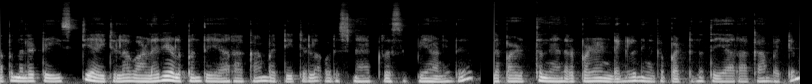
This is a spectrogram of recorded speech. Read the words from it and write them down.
അപ്പോൾ നല്ല ടേസ്റ്റി ആയിട്ടുള്ള വളരെ എളുപ്പം തയ്യാറാക്കാൻ പറ്റിയിട്ടുള്ള ഒരു സ്നാക്ക് റെസിപ്പിയാണിത് പഴുത്ത നേന്ത്രപ്പഴം ഉണ്ടെങ്കിൽ നിങ്ങൾക്ക് പെട്ടെന്ന് തയ്യാറാക്കാൻ പറ്റും.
